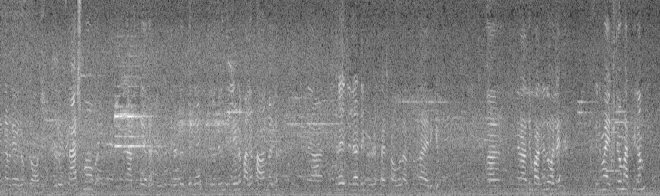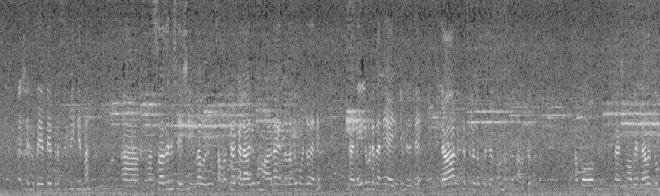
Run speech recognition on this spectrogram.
ഇന്നവിടെ ഒരു ഫ്ലോഷ് ഒരു ഫ്ലാഷ് മോബ് നടത്തിയത്. തിരുവനന്തപുരത്തിന്റെ തിരുവനന്തപുരം ജില്ലയുടെ പല ഭാഗങ്ങളിലും നമ്മുടെ ജില്ലാ ടീം ഇവിടെ ഫ്ലാഷ് മോബ് നടത്തുന്നതായിരിക്കും. ഞാൻ ആദ്യം പറഞ്ഞതുപോലെ സിനിമ ഏറ്റവും അധികം മനുഷ്യ ഹൃദയത്തെ ത്രസിപ്പിക്കുന്ന ആസ്വാദന ശേഷിയുള്ള ഒരു സമഗ്ര കലാരൂപമാണ് എന്നുള്ളത് കൊണ്ട് തന്നെ കലയിലൂടെ തന്നെ ആയിരിക്കും ഇതിന്റെ എല്ലാ വിധത്തിലുള്ള പ്രചരണവും നമ്മൾ നടത്തുന്നത്. അപ്പോൾ ഫ്ലാഷ് മോബ് എല്ലാവർക്കും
